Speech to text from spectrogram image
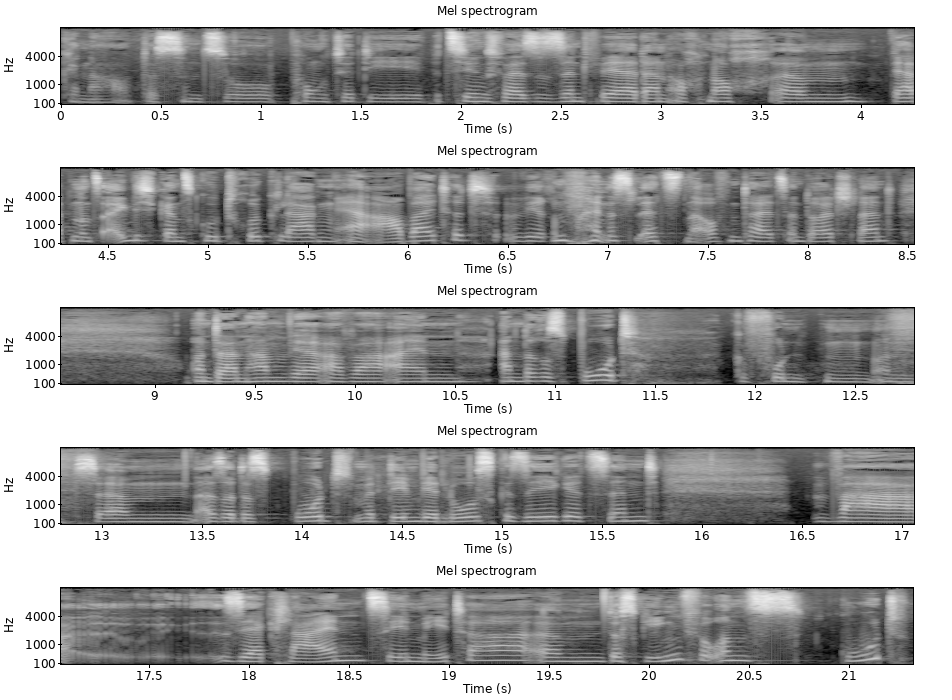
Genau, das sind so Punkte, die, beziehungsweise sind wir ja dann auch noch, ähm, wir hatten uns eigentlich ganz gut Rücklagen erarbeitet während meines letzten Aufenthalts in Deutschland. Und dann haben wir aber ein anderes Boot gefunden. Und ähm, also das Boot, mit dem wir losgesegelt sind, war sehr klein, zehn Meter. Ähm, das ging für uns gut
